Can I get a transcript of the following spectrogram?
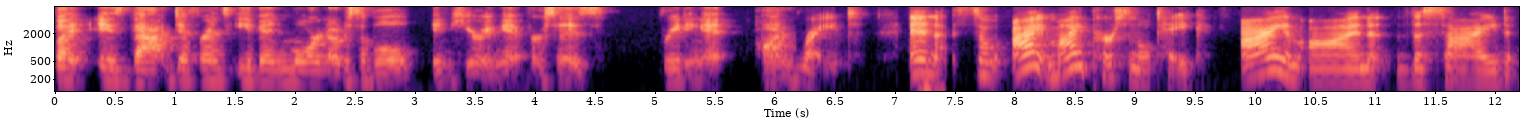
but is that difference even more noticeable in hearing it versus reading it on right. And so i my personal take i am on the side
